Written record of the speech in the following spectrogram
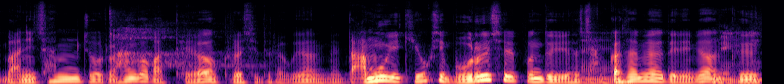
많이 참조를 한 것 같아요. 그러시더라고요. 그러니까 나무 위키 혹시 모르실 분들 위해서 네. 잠깐 설명해드리면 네. 그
